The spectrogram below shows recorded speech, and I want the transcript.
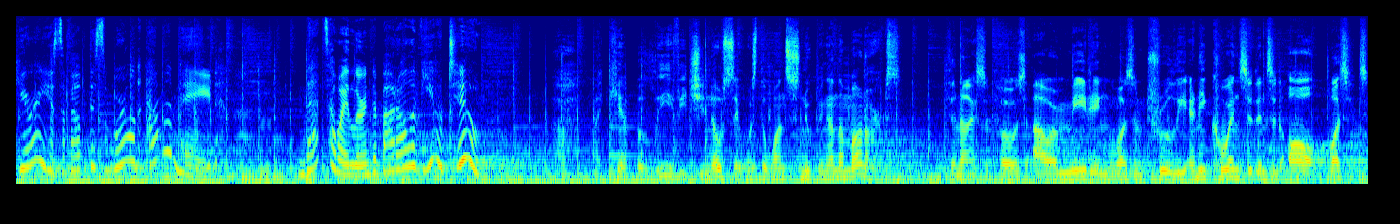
curious about this world Emma made. That's how I learned about all of you, too. I can't believe Ichinose was the one snooping on the Monarchs. Then I suppose our meeting wasn't truly any coincidence at all, was it?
